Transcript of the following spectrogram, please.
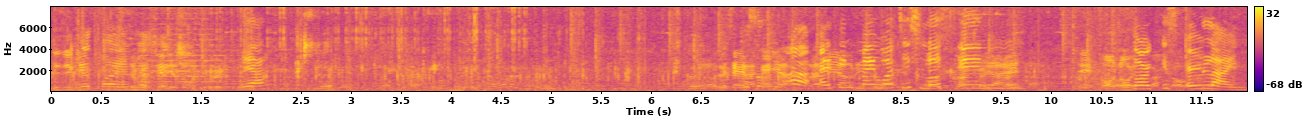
Did you get my message? Yeah. Ah, I think my watch is lost in Turkish airline.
